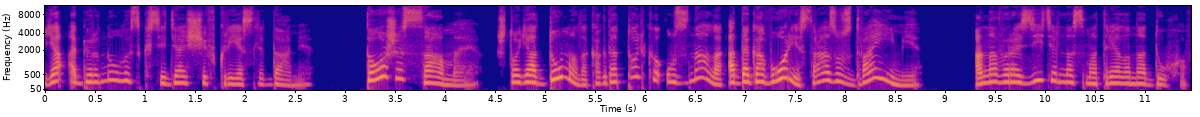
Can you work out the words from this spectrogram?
Я обернулась к сидящей в кресле даме. То же самое, что я думала, когда только узнала о договоре сразу с двоими. Она выразительно смотрела на духов.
